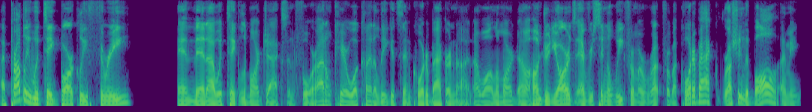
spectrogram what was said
I probably would take Barkley three, and then I would take Lamar Jackson four. I don't care what kind of league it's in, quarterback or not. I want Lamar 100 yards every single week from a from a quarterback rushing the ball. I mean,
